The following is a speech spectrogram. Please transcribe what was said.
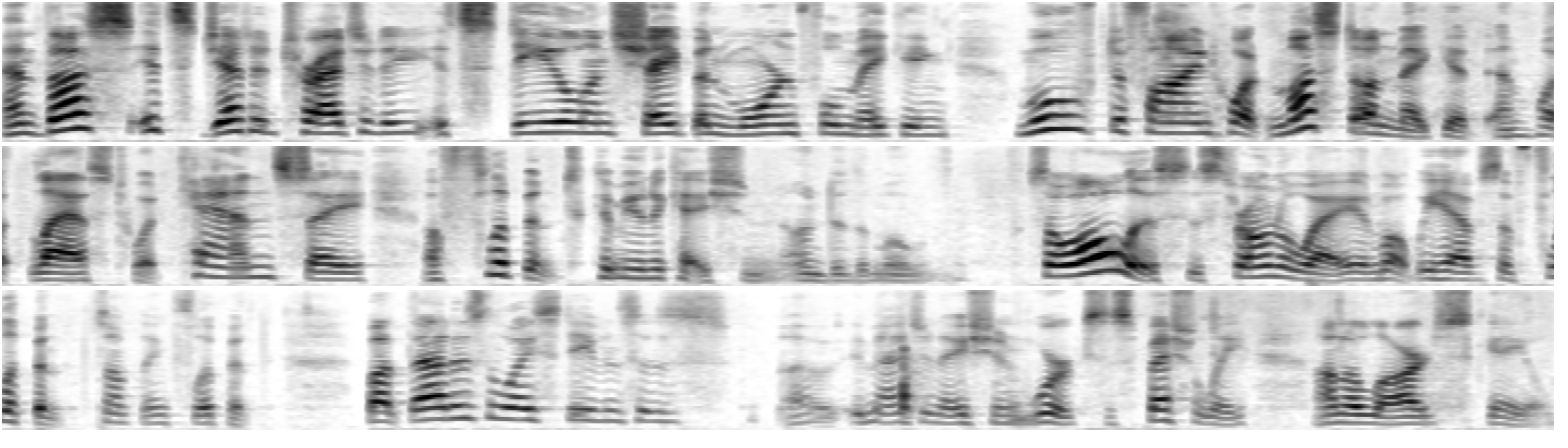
and thus its jetted tragedy, its steel and shape and mournful making, moved to find what must unmake it and what last what can, say, a flippant communication under the moon. So all this is thrown away, and what we have is a flippant, something flippant. But that is the way Stevens's uh, imagination works, especially on a large scale.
